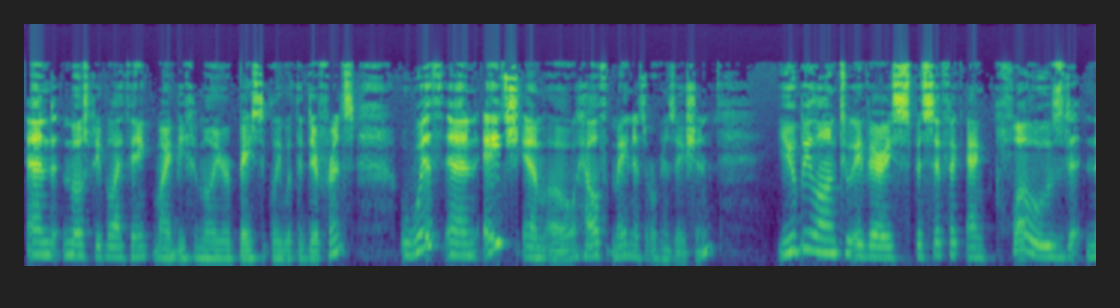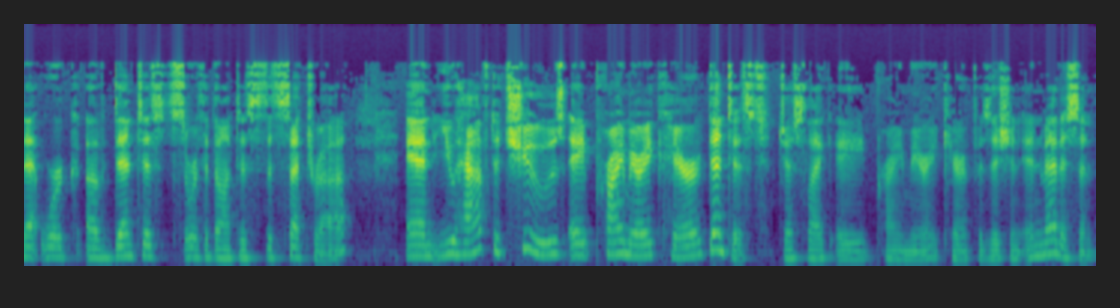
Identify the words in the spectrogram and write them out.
and most people I think might be familiar basically with the difference. With an HMO, Health Maintenance Organization, you belong to a very specific and closed network of dentists, orthodontists, etc. And you have to choose a primary care dentist, just like a primary care physician in medicine.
